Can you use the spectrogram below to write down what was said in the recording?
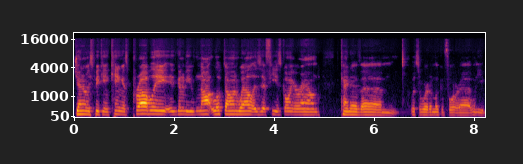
generally speaking, a king is probably going to be not looked on well as if he's going around kind of um, what's the word I'm looking for uh, when you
